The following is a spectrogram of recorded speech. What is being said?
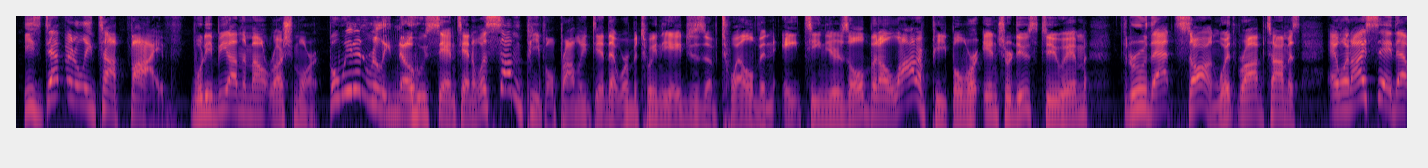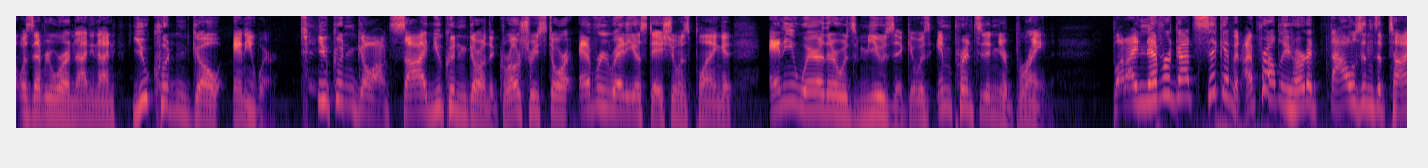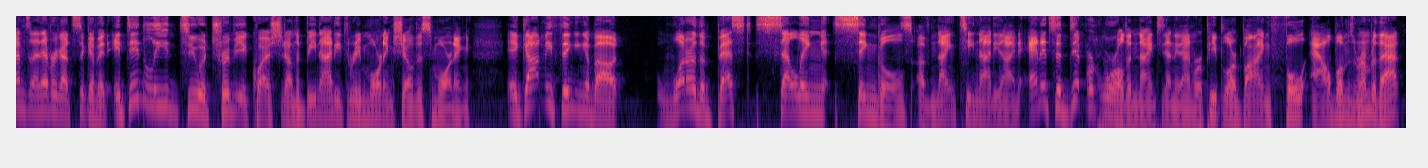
He's definitely top five. Would he be on the Mount Rushmore? But we didn't really know who Santana was. Some people probably did that were between the ages of 12 and 18 years old, but a lot of people were introduced to him through that song with Rob Thomas. And when I say that was everywhere in 99, you couldn't go anywhere. You couldn't go outside. You couldn't go to the grocery store. Every radio station was playing it. Anywhere there was music, it was imprinted in your brain. But I never got sick of it. I probably heard it thousands of times and I never got sick of it. It did lead to a trivia question on the B93 morning show this morning. It got me thinking about what are the best selling singles of 1999. And it's a different world in 1999 where people are buying full albums. Remember that?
